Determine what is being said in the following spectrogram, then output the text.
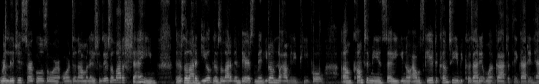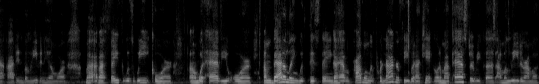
religious circles or or denominations, there's a lot of shame, there's a lot of mm-hmm. guilt, there's a lot of embarrassment. You don't know how many people um, come to me and say, you know, I was scared to come to you because I didn't want God to think I didn't have, I didn't believe in Him, or my my faith was weak, or um, what have you, or I'm battling with this thing. I have a problem with pornography, but I can't go to my pastor because I'm a leader, I'm a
